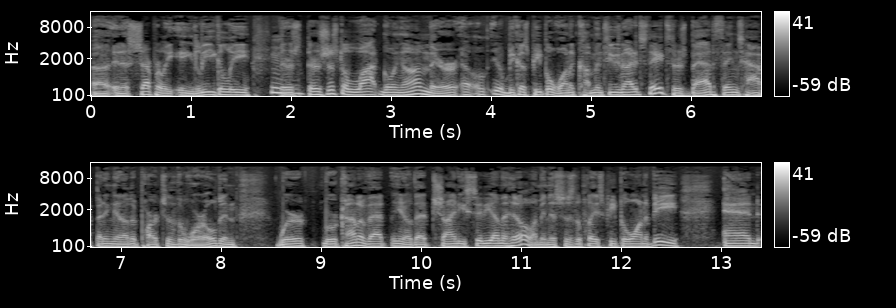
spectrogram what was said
uh, in a separately illegally. Mm-hmm. There's there's just a lot going on there, uh, you know, because people want to come into the United States. There's bad things happening in other parts of the world, and we're we're kind of that you know that shiny city on the hill. I mean, this is the place people want to be. And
